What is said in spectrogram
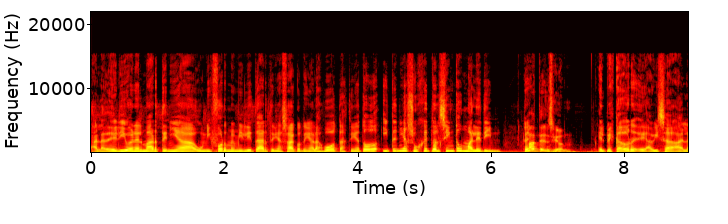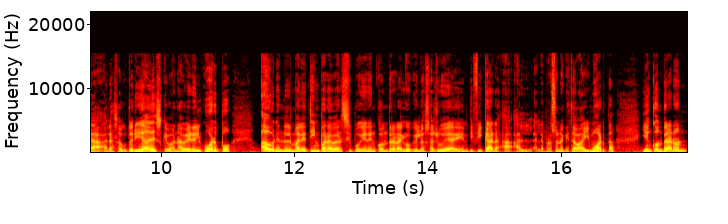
a la deriva en el mar. Tenía uniforme militar, tenía saco, tenía las botas, tenía todo y tenía sujeto al cinto un maletín. Atención. El pescador eh, avisa a, las autoridades que van a ver el cuerpo, abren el maletín para ver si podían encontrar algo que los ayude a identificar a, la persona que estaba ahí muerta, y encontraron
